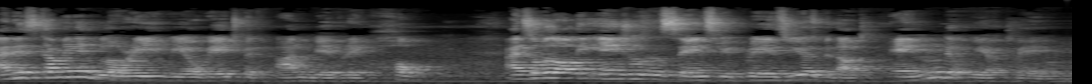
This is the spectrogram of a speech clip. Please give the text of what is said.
and His coming in glory we await with unwavering hope. And so with all the angels and saints we praise you as without end we acclaim.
